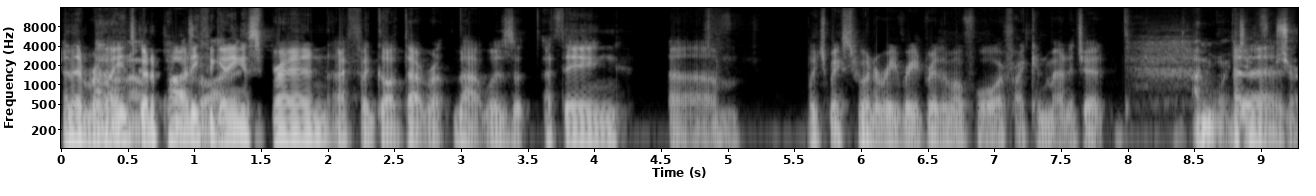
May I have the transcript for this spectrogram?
And then Rlain's got a party for getting a spren. I forgot that that was a thing. Um, which makes me want to reread Rhythm of War if I can manage it. I'm going to Uh, for sure.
